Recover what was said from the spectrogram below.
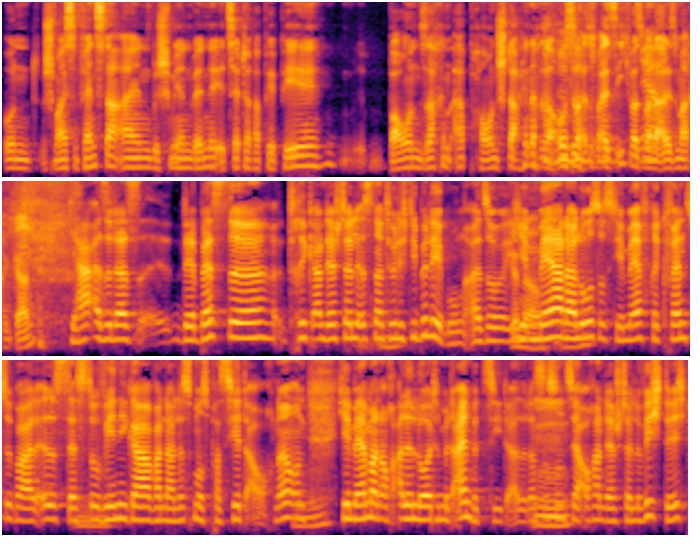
und schmeißen Fenster ein, beschmieren Wände etc. pp, bauen Sachen ab, hauen Steine raus, was weiß ich, was ja. man da alles machen kann. Ja, also das der beste Trick an der Stelle ist natürlich die Belebung. Also genau. je mehr da mhm. los ist, je mehr Frequenz überall ist, desto mhm. weniger Vandalismus passiert auch, ne? Und mhm. je mehr man auch alle Leute mit einbezieht. Also das mhm. ist uns ja auch an der Stelle wichtig.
